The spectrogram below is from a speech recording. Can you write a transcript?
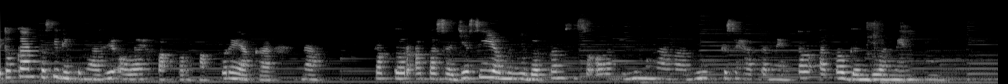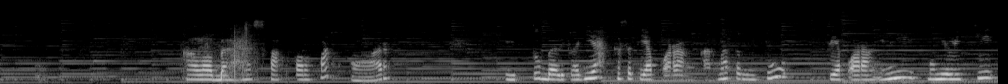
itu kan pasti dipengaruhi oleh faktor-faktor ya kak. Nah, faktor apa saja sih yang menyebabkan seseorang ini mengalami kesehatan mental atau gangguan mental? Kalau bahas faktor-faktor, itu balik lagi ya ke setiap orang karena tentu setiap orang ini memiliki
